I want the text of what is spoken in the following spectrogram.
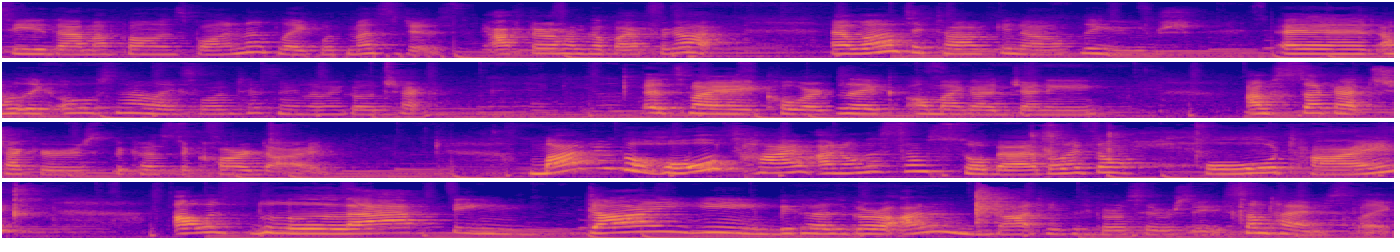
see that my phone is blowing up like with messages. After I hung up, I forgot. And I went on TikTok, you know, the huge. And I was like, oh snap, like someone texted me, let me go check. It's my coworker. Like, oh my god, Jenni, I'm stuck at Checkers because the car died. Mind you, the whole time, I know this sounds so bad, but like the whole time, I was laughing, dying because girl, I do not take this girl seriously. Sometimes, like,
